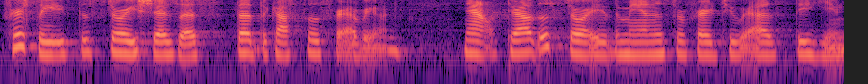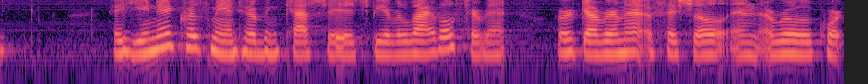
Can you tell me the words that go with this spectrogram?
Firstly, the story shows us that the gospel is for everyone. Now, throughout the story, the man is referred to as the eunuch. A eunuch was a man who had been castrated to be a reliable servant or government official in a royal court.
